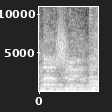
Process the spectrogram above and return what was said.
вечно живу.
